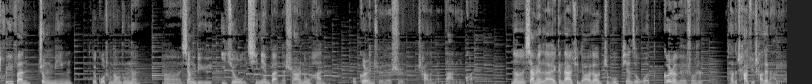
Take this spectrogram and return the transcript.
推翻证明的过程当中呢，呃，相比于一九五七年版的《十二怒汉》呢，我个人觉得是。差了蛮大的一块，那么下面来跟大家去聊一聊这部片子。我个人认为说是它的差距差在哪里啊？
